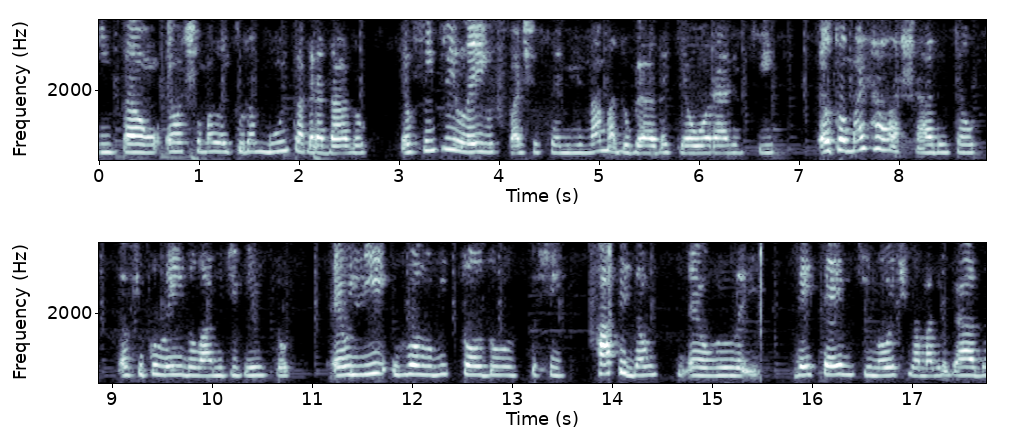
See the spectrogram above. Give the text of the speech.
Então, eu achei uma leitura muito agradável. Eu sempre leio o Spy Family na madrugada, que é o horário que eu tô mais relaxado, então eu fico lendo lá, me divirto. Eu li o volume todo, assim, rapidão. Eu deitei de noite na madrugada,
